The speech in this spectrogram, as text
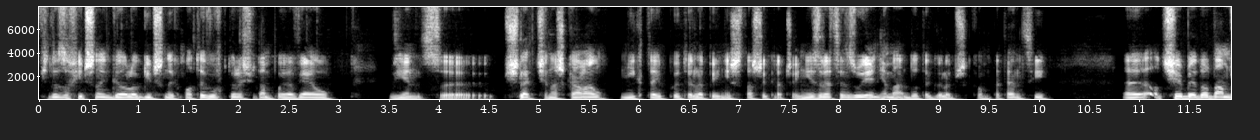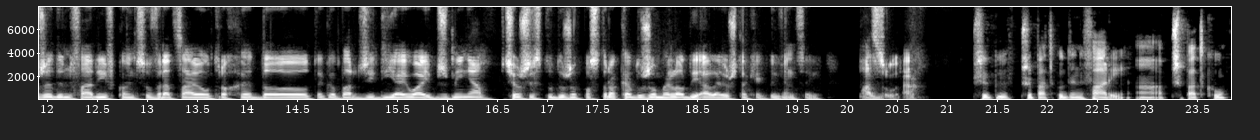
filozoficznych, geologicznych motywów, które się tam pojawiają więc e, śledźcie nasz kanał. Nikt tej płyty lepiej niż Staszyk raczej nie zrecenzuje, nie ma do tego lepszych kompetencji. E, od siebie dodam, że Dynfari w końcu wracają trochę do tego bardziej DIY brzmienia. Wciąż jest tu dużo postroka, dużo melodii, ale już tak jakby więcej pazura. Przy, w przypadku Dynfari, a w przypadku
